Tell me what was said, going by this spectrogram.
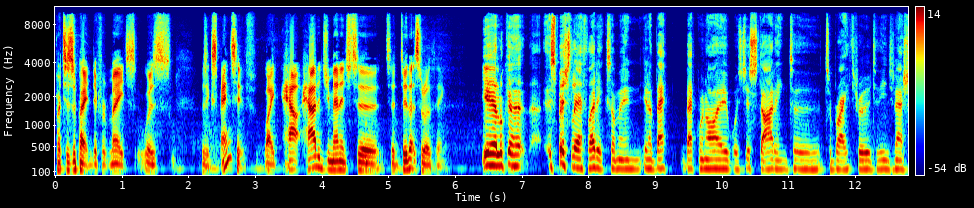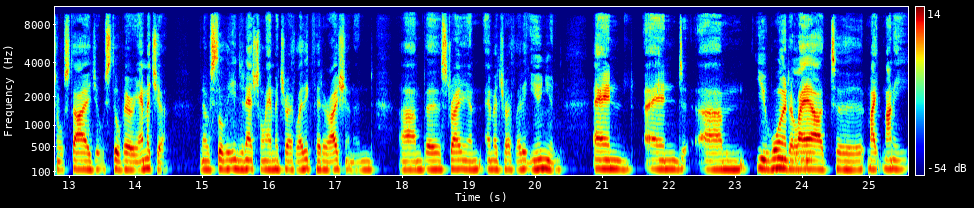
participate in different meets was was expensive. Like, how how did you manage to to do that sort of thing? Yeah, look, uh, especially athletics. I mean, you know, back back when I was just starting to to break through to the international stage, it was still very amateur. You know, it was still the International Amateur Athletic Federation, and um, the Australian Amateur Athletic Union, and and um, you weren't allowed to make money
